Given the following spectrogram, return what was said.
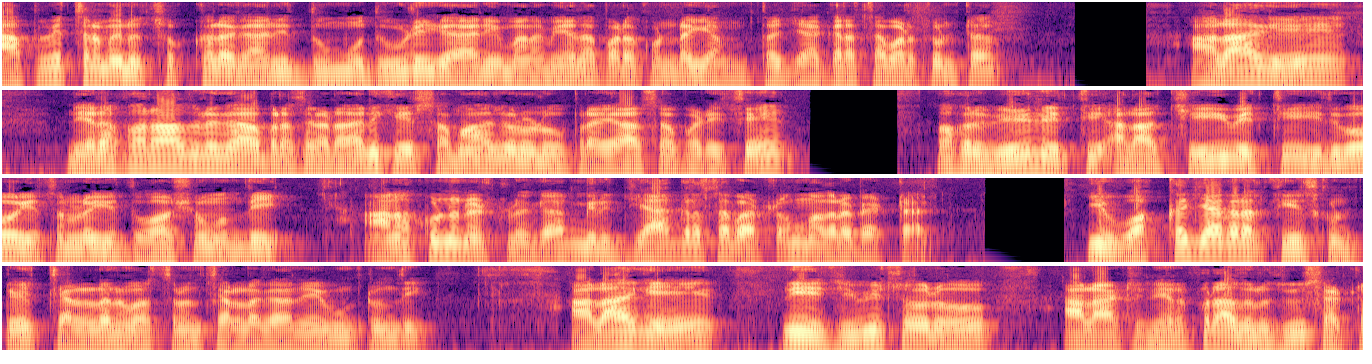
అపవిత్రమైన చుక్కలు కానీ దుమ్ము ధూళి కానీ మన మీద పడకుండా ఎంత జాగ్రత్త పడుతుంటాం? అలాగే నిరపరాధులుగా బ్రతకడానికి సమాజంలో ప్రయాసపడితే ఒకరు వేలెత్తి అలా చేయి ఇదిగో ఇతనిలో ఈ దోషం ఉంది. అనకుండానట్లుగా మీరు జాగ్రత్త పడటం మొదలుపెట్టాలి. ఈ ఒక్క జాగ్రత్త తీసుకుంటే తెల్లని వస్త్రం తెల్లగానే ఉంటుంది. అలాగే నీ జీవితంలో అలాంటి నిరపరాధులు చూసట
